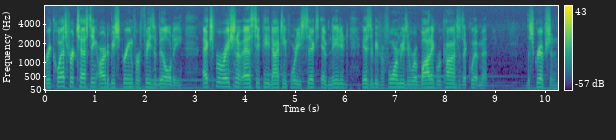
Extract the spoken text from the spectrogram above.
requests for testing are to be screened for feasibility. Exploration of SCP-1946, if needed, is to be performed using robotic reconnaissance equipment. Description:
